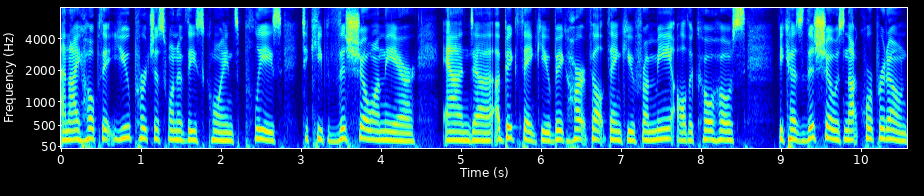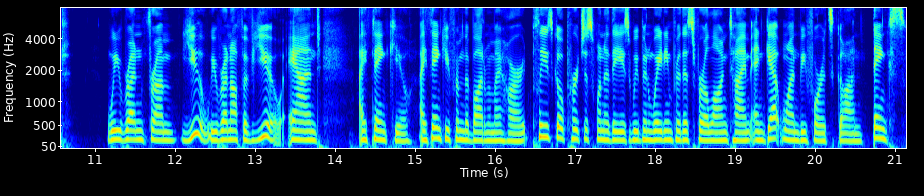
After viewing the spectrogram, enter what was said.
And I hope that you purchase one of these coins, please, to keep this show on the air. And uh, a big thank you, big heartfelt thank you from me, all the co hosts because this show is not corporate owned. We run from you, we run off of you. And I thank you. I thank you from the bottom of my heart. Please go purchase one of these. We've been waiting for this for a long time and get one before it's gone. Thanks.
